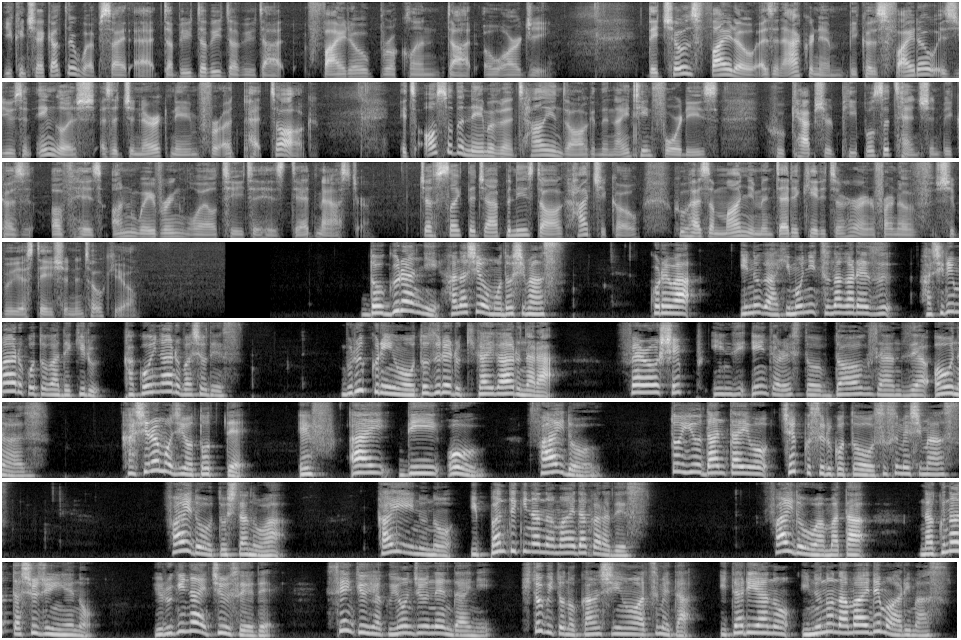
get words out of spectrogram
You can check out their website at www.fidobrooklyn.org. They chose FIDO as an acronym because FIDO is used in English as a generic name for a pet dog. It's also the name of an Italian dog in the 1940s who captured people's attention because of his unwavering loyalty to his dead master just like the Japanese dog Hachiko, who has a monument dedicated to her in front of Shibuya Station in Tokyo. ドッグランに話を戻します。これは犬が紐につながれず走り回ることができる囲いのある場所です。ブルックリンを訪れる機会があるなら、Fellowship in the Interest of Dogs and Their Owners 頭文字を取って FIDO ファイドという団体をチェックすることをお勧めします。ファイドとしたのは、飼い犬の一般的な名前だからです。ファイドはまた、亡くなった主人への揺るぎない忠誠で、1940年代に人々の関心を集めたイタリアの犬の名前でもあります。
